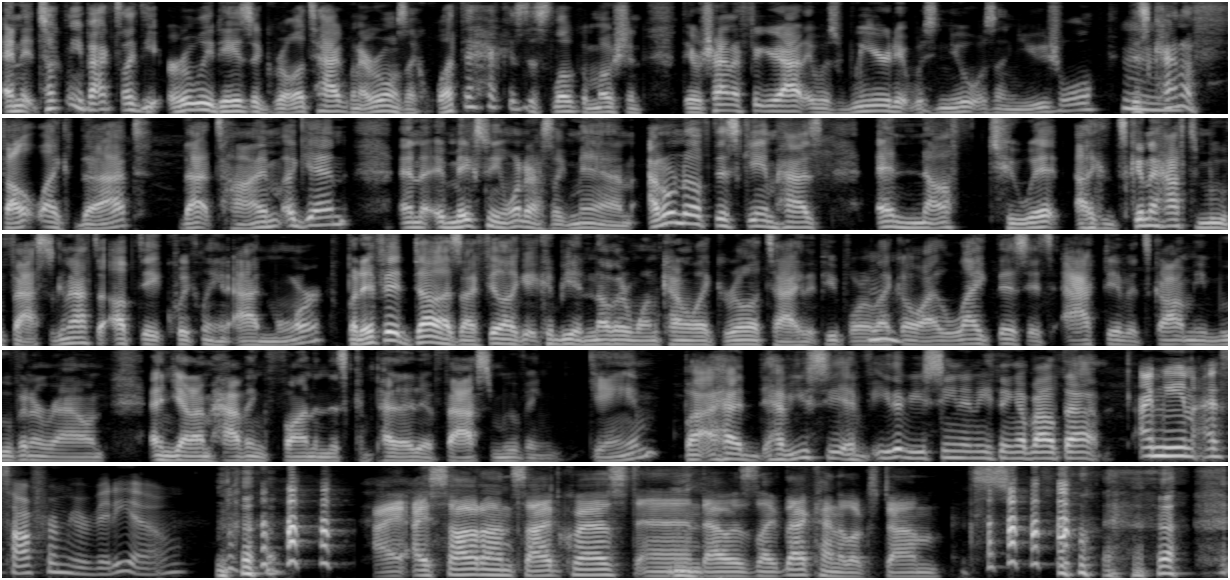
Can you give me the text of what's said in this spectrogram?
And it took me back to like the early days of Gorilla Tag when everyone was like, what the heck is this locomotion? They were trying to figure out it was weird, it was new, it was unusual. This Hmm. kind of felt like that. That time again. And it makes me wonder. I was like, man, I don't know if this game has enough to it. Like it's gonna have to move fast. It's gonna have to update quickly and add more. But if it does, I feel like it could be another one kind of like Gorilla Tag that people are like, mm. oh, I like this. It's active. It's got me moving around, and yet I'm having fun in this competitive, fast moving game. But I had have you seen have either of you seen anything about that? I mean, I saw from your video. I, I saw it on SideQuest and mm. I was like, that kind of looks dumb.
